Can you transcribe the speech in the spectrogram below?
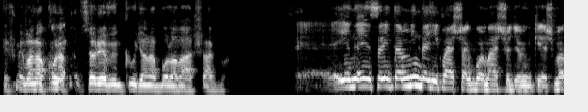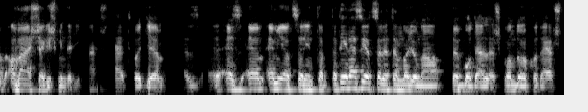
És mi van akkor, ha többször jövünk ugyanabból a válságból? Én, én szerintem mindegyik válságból máshogy jövünk ki, és a válság is mindegyik más. Tehát, hogy ez, ez emiatt szerintem, tehát én ezért szeretem nagyon a több modelles gondolkodást,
